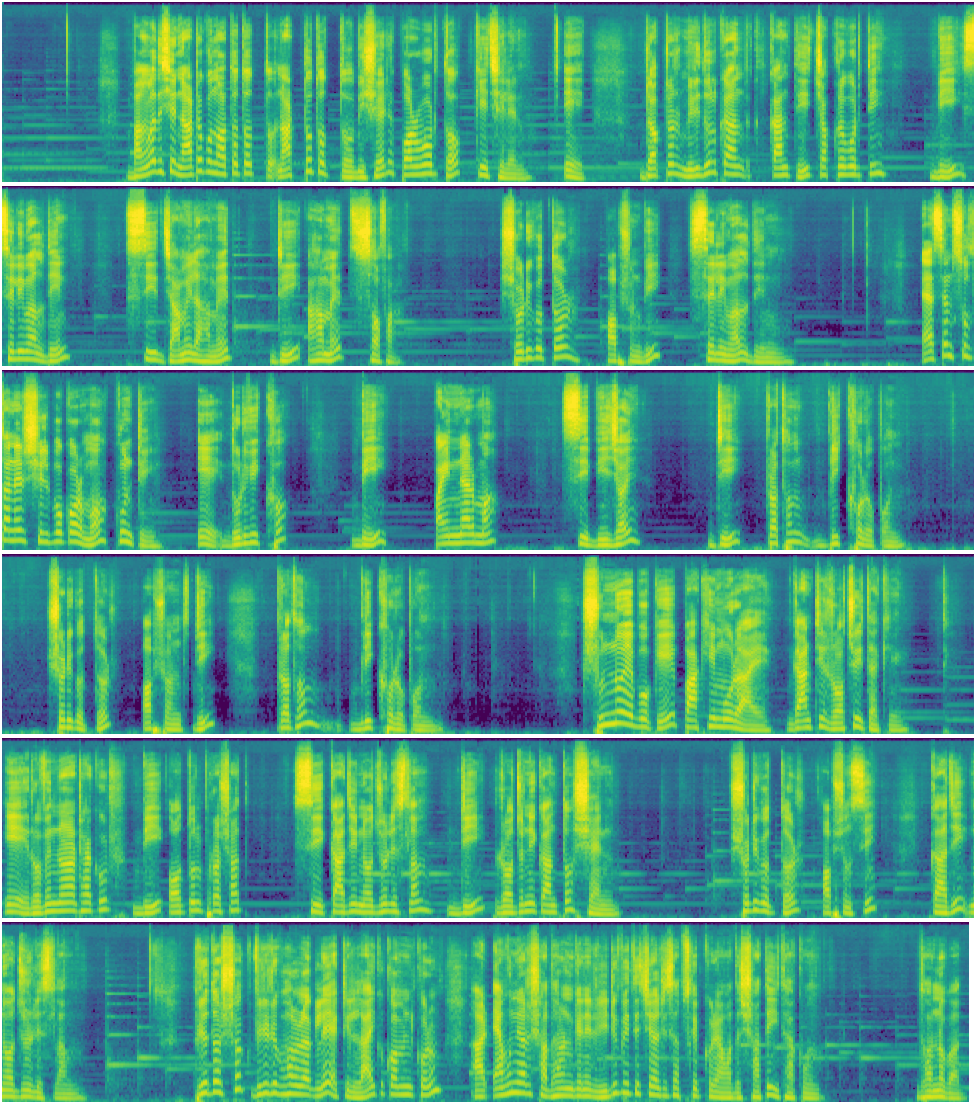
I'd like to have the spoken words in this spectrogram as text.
বাংলাদেশের নাটক ও নাট্যতত্ত্ব নাট্যতত্ত্ব বিষয়ের প্রবর্তক কে ছিলেন? A, doctor Mridul Kanta- Chakraborty, B, Selim Al Din, C, Jamil Ahmed, D, Ahmed Safa. সঠিক উত্তর, অপশন বি, সেলিম আল দিন। এস এম সুলতানের শিল্পকর্ম কোনটি? এ, দুর্ভিক্ষ, বি পাইন্নার মা সি বিজয়, ডি প্রথম বৃক্ষরোপণ। সঠিক উত্তর অপশন ডি, প্রথম বৃক্ষরোপণ। শূন্য এবকে পাখি মোড়ায়, গানটির রচয়িতাকে। A Rabindranath Thakur, B Atul Prasad, C Kazi Nazrul Islam, D Rajanikanta Sen. সঠিক উত্তর অপশন সি, কাজী নজরুল ইসলাম। প্রিয় দর্শক, ভিডিওটি ভালো লাগলে একটি লাইক ও কমেন্ট করুন আর এমনই আরও সাধারণ জ্ঞানের ভিডিও পেতে চ্যানেলটি সাবস্ক্রাইব করে আমাদের সাথেই থাকুন। ধন্যবাদ।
